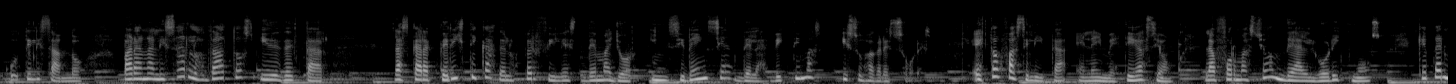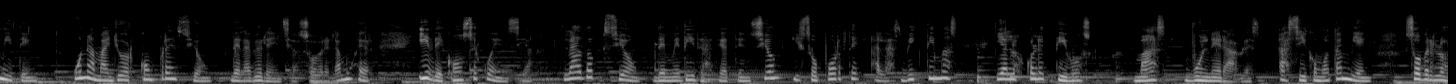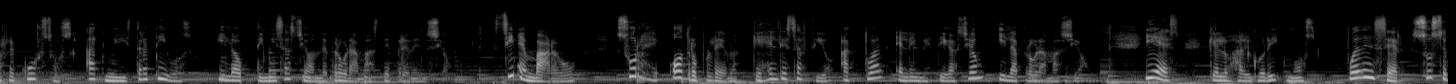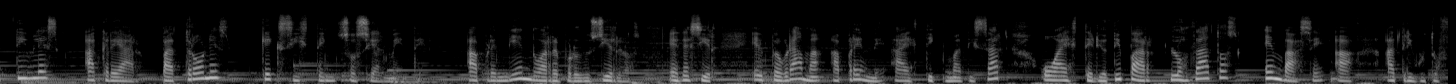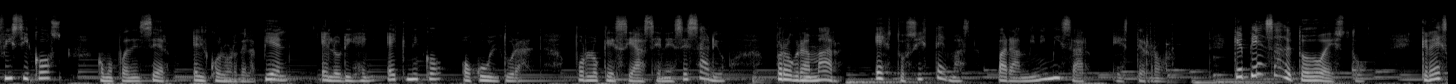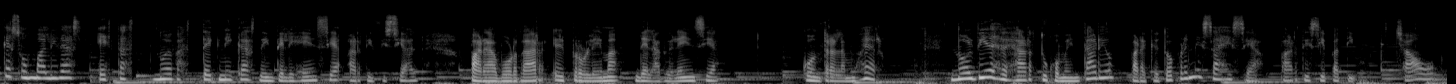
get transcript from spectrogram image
utilizando para analizar los datos y detectar las características de los perfiles de mayor incidencia de las víctimas y sus agresores. Esto facilita en la investigación la formación de algoritmos que permiten una mayor comprensión de la violencia sobre la mujer y de consecuencia la adopción de medidas de atención y soporte a las víctimas y a los colectivos más vulnerables, así como también sobre los recursos administrativos y la optimización de programas de prevención. Sin embargo, surge otro problema, que es el desafío actual en la investigación y la programación, y es que los algoritmos pueden ser susceptibles a crear patrones que existen socialmente, aprendiendo a reproducirlos. Es decir, el programa aprende a estigmatizar o a estereotipar los datos en base a atributos físicos, como pueden ser el color de la piel, el origen étnico o cultural, por lo que se hace necesario programar estos sistemas para minimizar este error. ¿Qué piensas de todo esto? ¿Crees que son válidas estas nuevas técnicas de inteligencia artificial para abordar el problema de la violencia contra la mujer? No olvides dejar tu comentario para que tu aprendizaje sea participativo. Chao.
